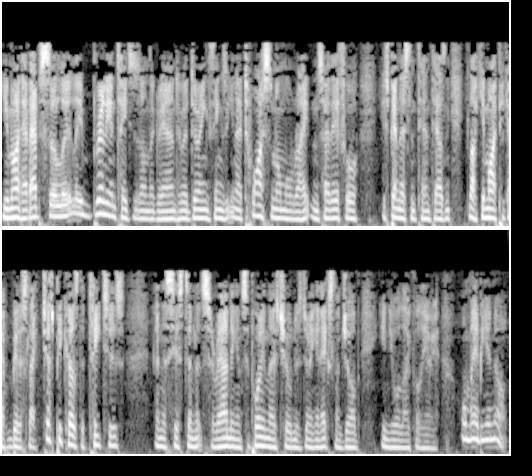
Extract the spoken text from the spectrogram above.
You might have absolutely brilliant teachers on the ground who are doing things at, you know, twice the normal rate, and so therefore you spend less than 10,000, like you might pick up a bit of slack just because the teachers and the system that's surrounding and supporting those children is doing an excellent job in your local area. Or maybe you're not.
